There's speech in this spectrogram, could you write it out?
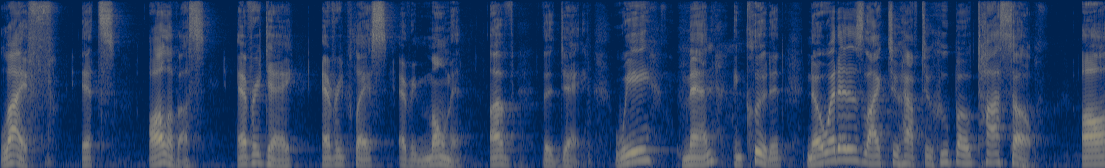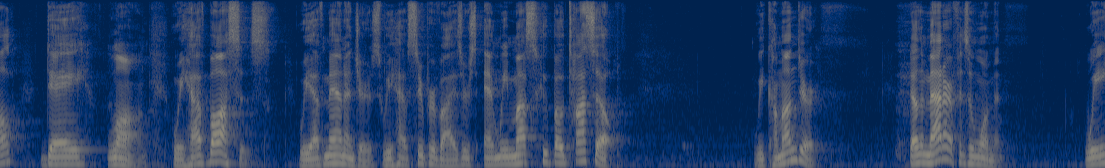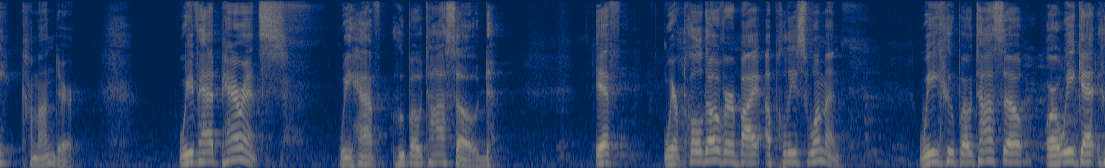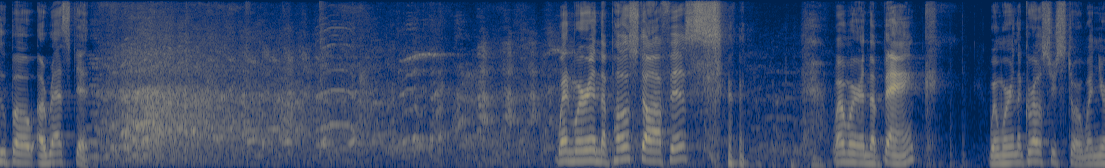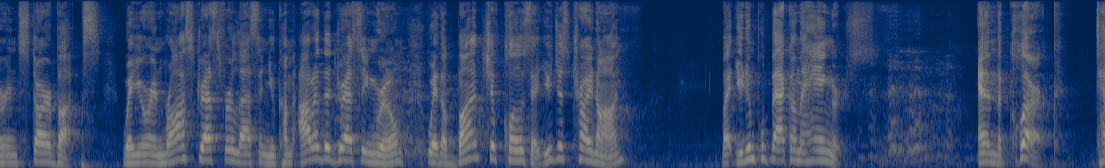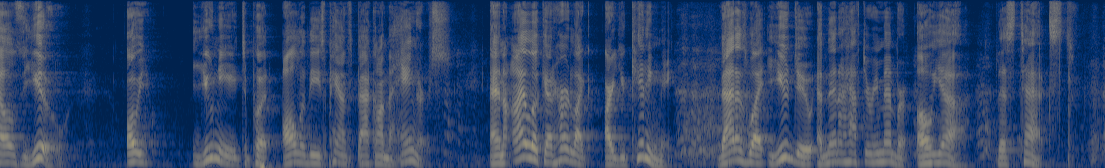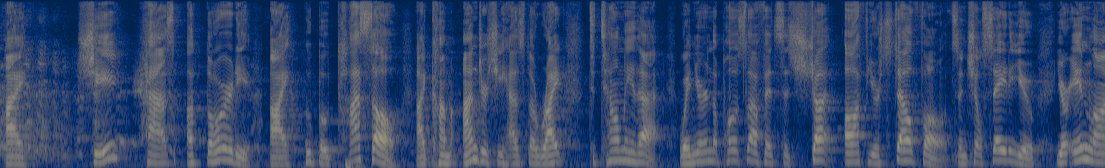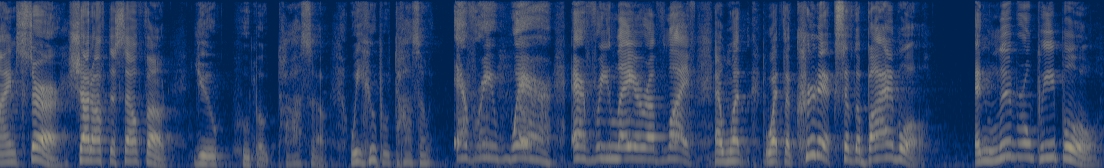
life. It's all of us, every day, every place, every moment of the day. We, men included, know what it is like to have to hupotasso all day long. We have bosses we have managers, we have supervisors, and we must hupotasso. We come under. Doesn't matter if it's a woman, we come under. We've had parents. We have hupotassoed. If we're pulled over by a police we hupotasso or we get hupo arrested. when we're in the post office, when we're in the bank, when we're in the grocery store, when you're in Starbucks, when you're in Ross Dress for Less and you come out of the dressing room with a bunch of clothes that you just tried on, but you didn't put back on the hangers. and the clerk tells you, oh, you need to put all of these pants back on the hangers. And I look at her like, are you kidding me? That is what you do. And then I have to remember, oh, yeah, this text. I, she has authority. I hupotasso. I come under. She has the right to tell me that. When you're in the post office, says, shut off your cell phones. And she'll say to you, You're in line, sir, shut off the cell phone. You hupotasso. We hupotasso everywhere, every layer of life. And what, what the critics of the Bible and liberal people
